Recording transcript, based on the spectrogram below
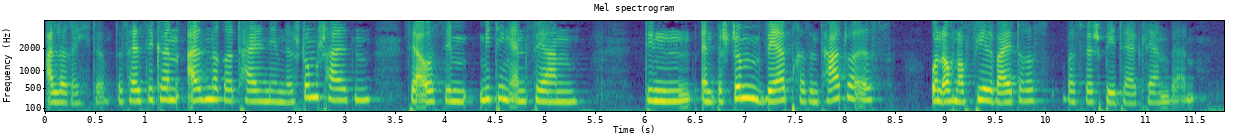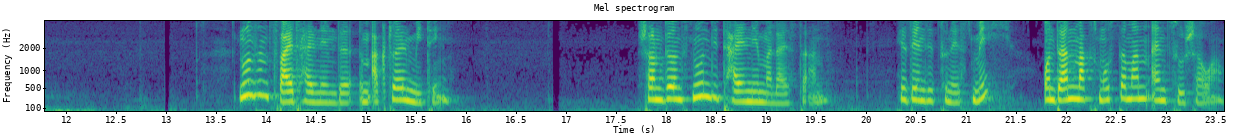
alle Rechte. Das heißt, sie können andere Teilnehmende stumm schalten, sie aus dem Meeting entfernen, den bestimmen, wer Präsentator ist und auch noch viel weiteres, was wir später erklären werden. Nun sind zwei Teilnehmende im aktuellen Meeting. Schauen wir uns nun die Teilnehmerleiste an. Hier sehen Sie zunächst mich und dann Max Mustermann, einen Zuschauer.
